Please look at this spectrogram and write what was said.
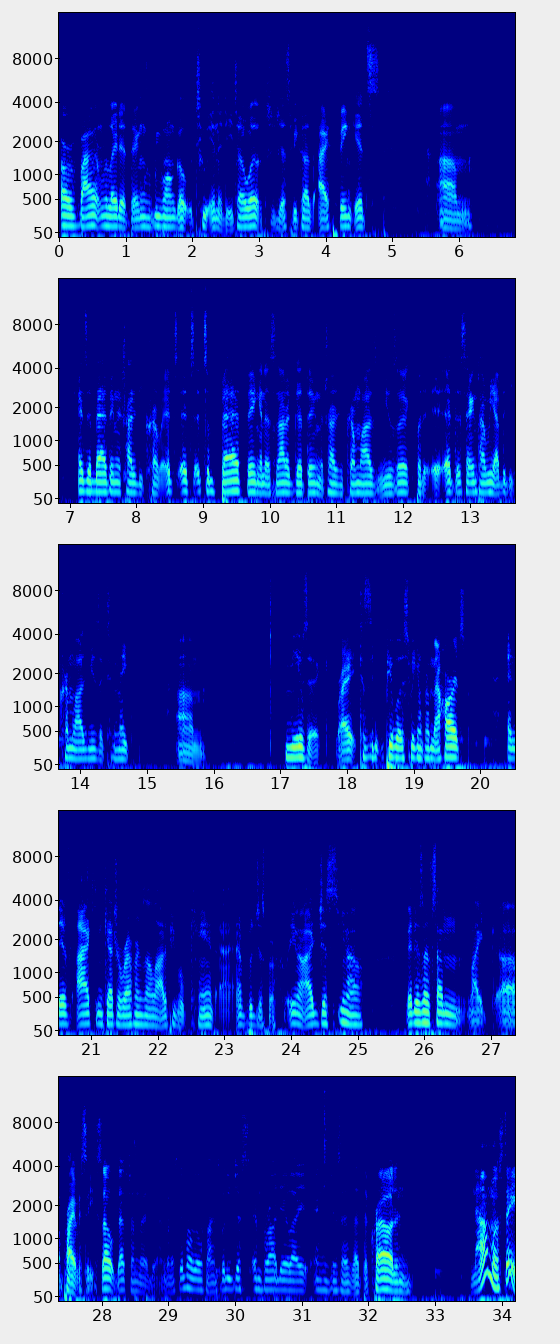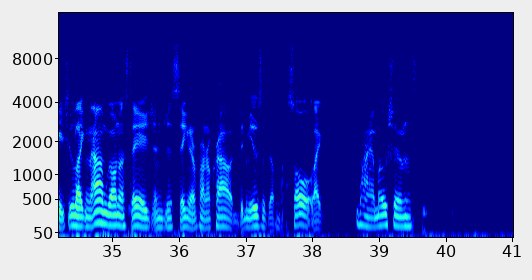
or violent related things we won't go too into detail with just because I think it's um it's a bad thing to try to decriminalize. It's it's it's a bad thing and it's not a good thing to try to decriminalize music. But it, at the same time, we have to decriminalize music to make um music right because people are speaking from their hearts. And if I can catch a reference and a lot of people can't, I would just prefer. You know, I just you know they deserve some like uh, privacy. So that's what I'm gonna do. I'm gonna skip over those lines. But he just in broad daylight, and he just says at the crowd, and now I'm on stage. He's like, now I'm going on stage and just singing in front of a crowd, the music of my soul, like my emotions,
